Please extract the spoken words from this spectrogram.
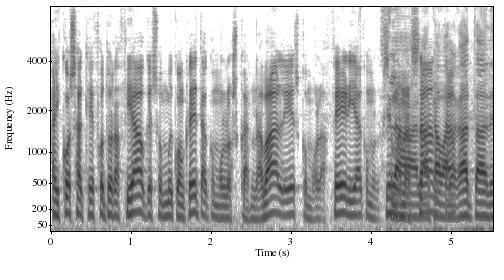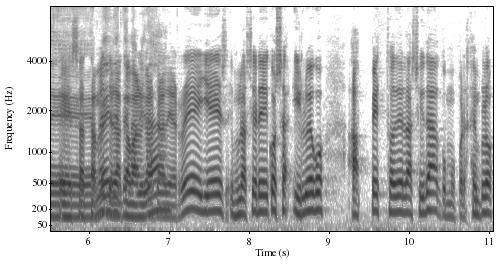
hay cosas que he fotografiado que son muy concretas, como los carnavales, como la feria, como la Semana la, Santa. La cabalgata de Exactamente, Reyes, la cabalgata de, Reyes, una serie de cosas. Y luego aspectos de la ciudad, como por ejemplo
